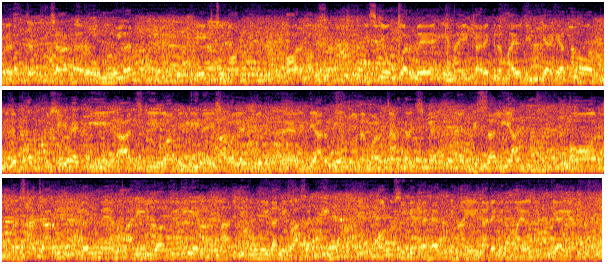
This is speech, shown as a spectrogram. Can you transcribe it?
भ्रष्टाचार उन्मूलन एक चुनौती और अवसर ऊपर में यहाँ एक कार्यक्रम आयोजित किया गया था और मुझे बहुत खुशी है कि आज की युवा पीढ़ी ने इस कॉलेज में जितने विद्यार्थी हैं, उन्होंने बढ़ चढ़ कर इसमें हिस्सा लिया और भ्रष्टाचार उन्मूलन में हमारी युवा पीढ़ी एक महत्वपूर्ण भूमिका निभा सकती है और उसी के तहत यहाँ ये कार्यक्रम आयोजित किया गया था।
